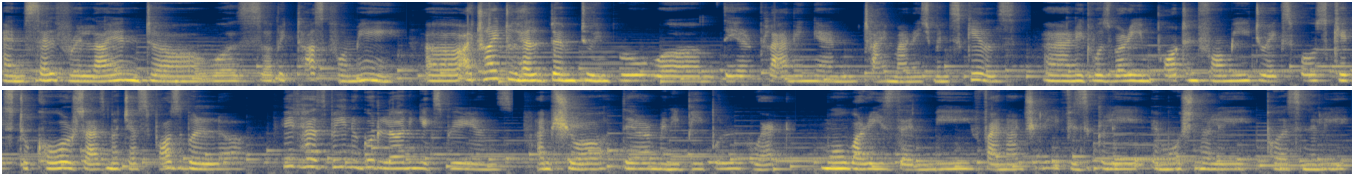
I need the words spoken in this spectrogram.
and self reliant uh, was a big task for me. Uh, I tried to help them to improve um, their planning and time management skills and it was very important for me to expose kids to course as much as possible. Uh, it has been a good learning experience. I'm sure there are many people who had more worries than me financially, physically, emotionally, personally.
